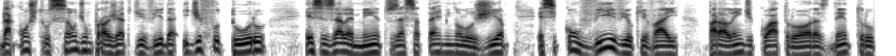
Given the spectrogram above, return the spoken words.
da construção de um projeto de vida e de futuro, esses elementos, essa terminologia, esse convívio que vai para além de quatro horas dentro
